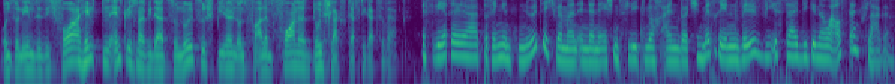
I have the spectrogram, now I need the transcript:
Und so nehmen sie sich vor, hinten endlich mal wieder zu Null zu spielen und vor allem vorne durchschlagskräftiger zu werden. Es wäre ja dringend nötig, wenn man in der Nations League noch ein Wörtchen mitreden will. Wie ist da die genaue Ausgangslage?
